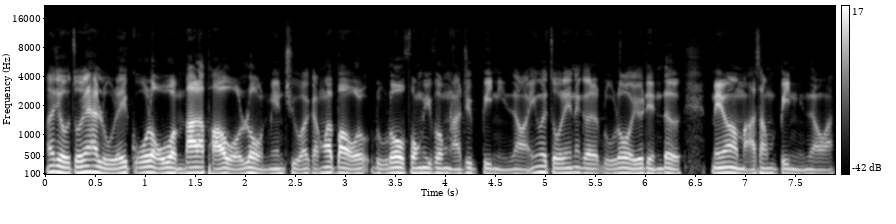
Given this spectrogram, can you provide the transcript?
而且我昨天还卤了一锅肉，我很怕它跑到我肉里面去，我还赶快把我卤肉封一封，拿去冰，你知道吗？因为昨天那个卤肉有点热，没办法马上冰，你知道吗？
